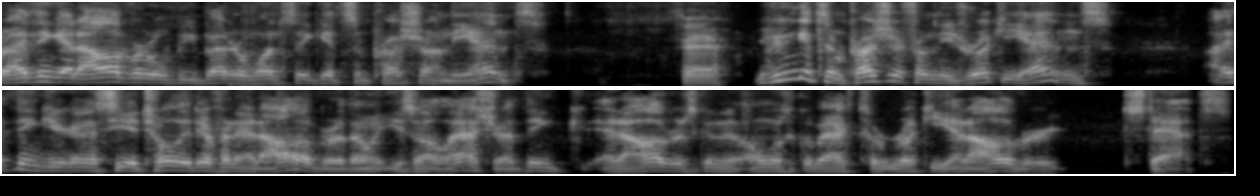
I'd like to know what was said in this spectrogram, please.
But I think Ed Oliver will be better once they get some pressure on the ends. Fair. If you can get some pressure from these rookie ends, I think you're going to see a totally different Ed Oliver than what you saw last year. I think Ed Oliver is going to almost go back to rookie Ed Oliver stats.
